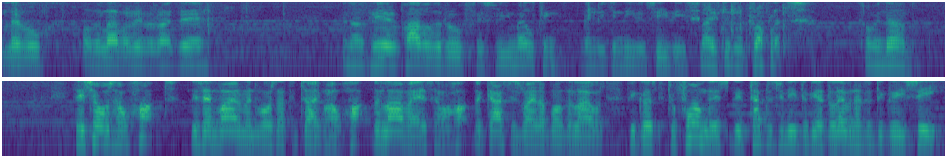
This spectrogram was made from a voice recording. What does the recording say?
Level of the lava river right there. And up here, part of the roof is remelting, and you can even see these nice little droplets coming down. It shows how hot this environment was at the time, how hot the lava is, how hot the gas is right above the lavas, because to form this, the temperature needs to be at 1100 degrees C.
